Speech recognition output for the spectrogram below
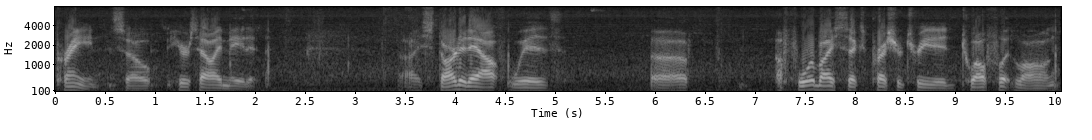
crane. So here's how I made it. I started out with uh, a 4x6 pressure treated 12 foot long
